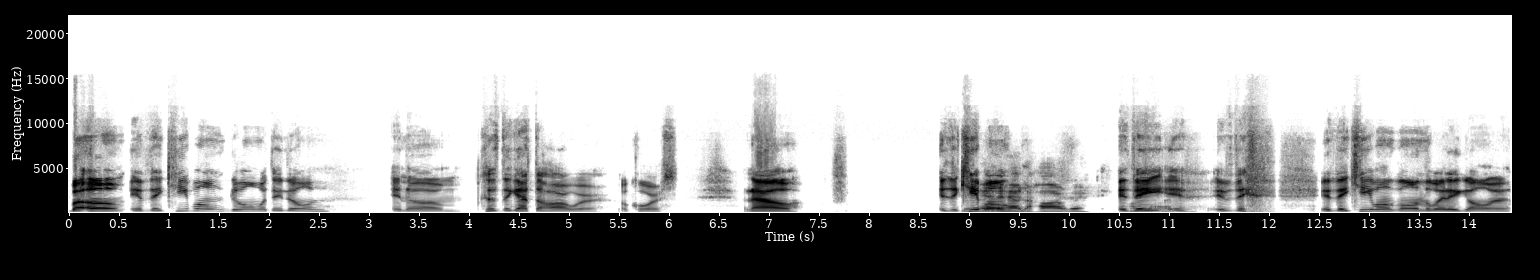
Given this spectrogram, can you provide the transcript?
But um, if they keep on doing what they're doing, and um, because they got the hardware, of course. Now, if they keep yeah, on, they have the hardware. If oh, they God. if if they if they keep on going the way they're going,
